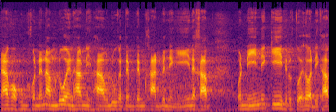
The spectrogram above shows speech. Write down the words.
นะขอบคุณคนแนะนำด้วยนะครับนี่พามาดูกันเต็มเต็มๆคันเป็นอย่างนี้นะครับวันนี้นิกกี้ติดรถสวยสวัสดีครับ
